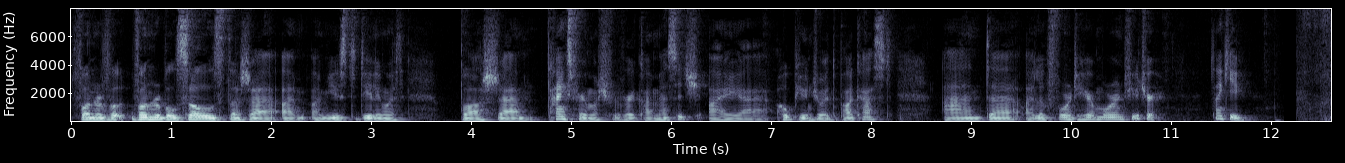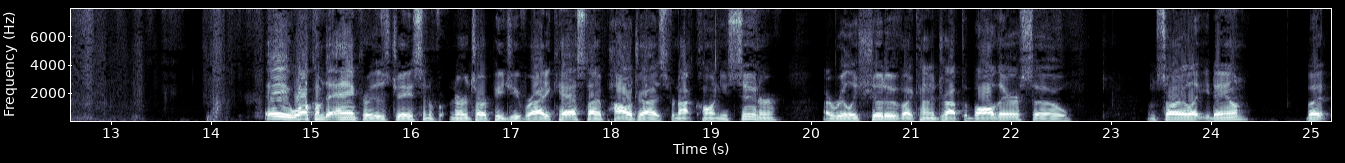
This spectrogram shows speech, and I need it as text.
vulnerable vulnerable souls that uh, I'm I'm used to dealing with. But um, thanks very much for a very kind message. I uh, hope you enjoyed the podcast, and uh, I look forward to hearing more in future. Thank you. Hey, welcome to Anchor. This is Jason of Nerds RPG Variety Cast. I apologize for not calling you sooner. I really should have. I kind of dropped the ball there, so I'm sorry I let you down. But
